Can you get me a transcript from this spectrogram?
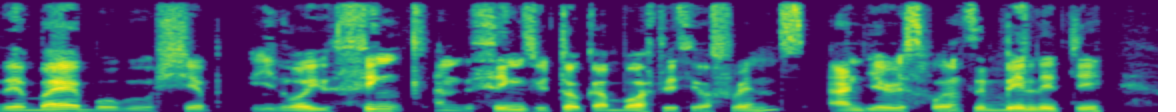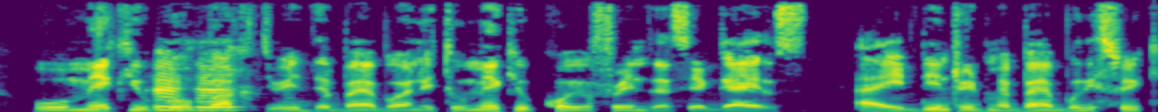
The Bible will shape the way you think and the things you talk about with your friends, and your responsibility will make you go mm-hmm. back to read the Bible, and it will make you call your friends and say, "Guys, I didn't read my Bible this week.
